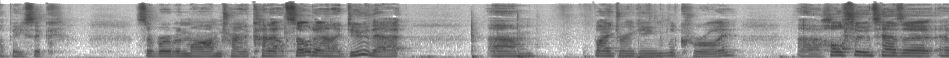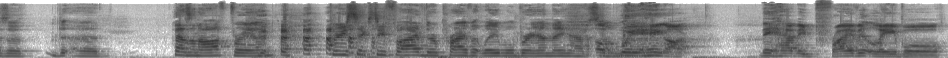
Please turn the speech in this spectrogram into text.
a basic suburban mom trying to cut out soda, and I do that um, by drinking Lacroix. Uh, Whole Foods has a has a, a has an off brand 365 their private label brand they have Oh wait, uh, hang on. They have a private label.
